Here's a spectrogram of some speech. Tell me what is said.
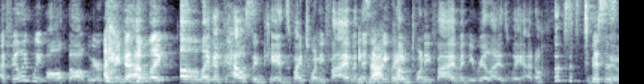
I feel like we all thought we were going to have like a like a house and kids by 25, and exactly. then you become 25 and you realize, wait, I don't. This is too this soon. Is,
